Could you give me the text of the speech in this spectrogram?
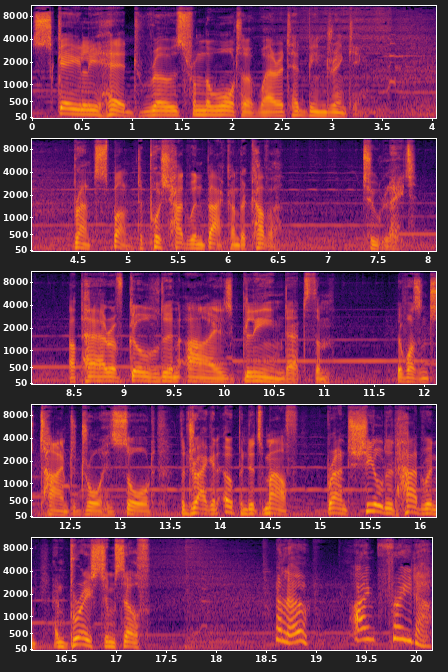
scaly head rose from the water where it had been drinking. Brant spun to push Hadwin back under cover. Too late. A pair of golden eyes gleamed at them. There wasn't time to draw his sword. The dragon opened its mouth. Brant shielded Hadwin and braced himself. Hello, I'm Frida.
